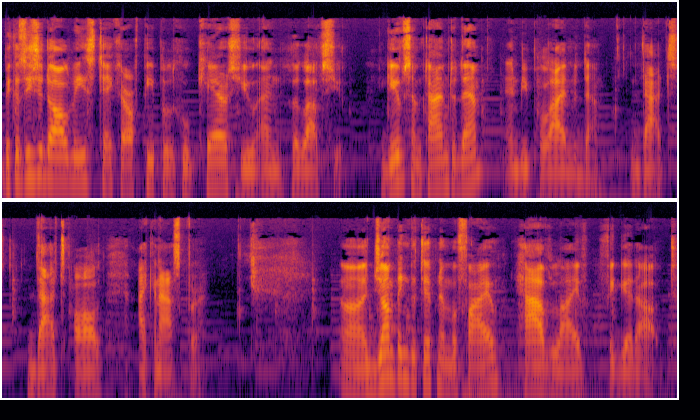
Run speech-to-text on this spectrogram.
Because you should always take care of people who cares you and who loves you. Give some time to them and be polite with them. That's that's all I can ask for. Uh, jumping to tip number five: have life figured out.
